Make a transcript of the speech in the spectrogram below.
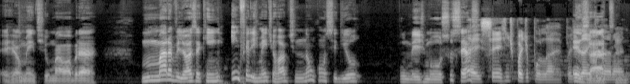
é realmente uma obra maravilhosa que, infelizmente, o Hobbit não conseguiu o mesmo sucesso. É, isso aí a gente pode pular, pode Exato.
